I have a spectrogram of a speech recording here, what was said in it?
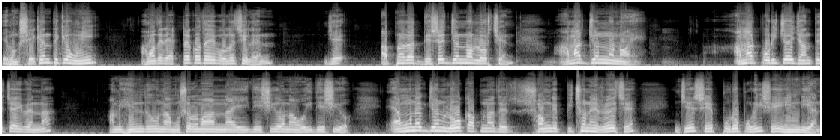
এবং সেখান থেকে উনি আমাদের একটা কথাই বলেছিলেন যে, আপনারা দেশের জন্য লড়ছেন, আমার জন্য নয় আমার পরিচয় জানতে চাইবেন না। আমি হিন্দু, না মুসলমান, না এই দেশীয়, না ওই দেশীয়। এমন একজন লোক আপনাদের সঙ্গে পিছনে রয়েছে যে সে পুরোপুরি সে ইন্ডিয়ান।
